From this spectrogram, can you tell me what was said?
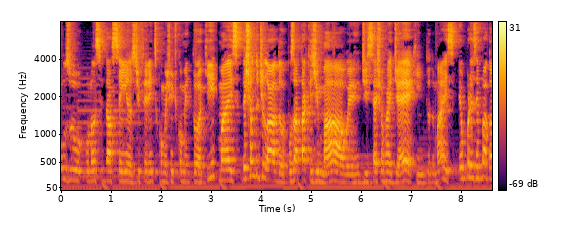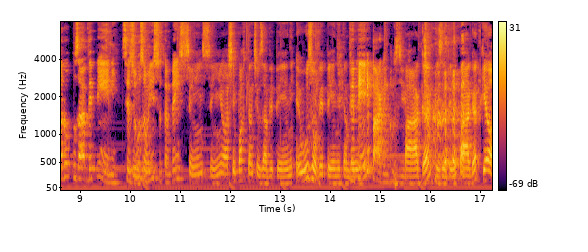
uso o lance das senhas diferentes, como a gente comentou aqui, mas deixando de lado os ataques de malware, de session hijacking e tudo mais, eu, por exemplo, adoro usar VPN. Vocês uhum. usam isso também? Sim, sim, eu acho importante usar VPN. Eu uso um VPN também. VPN paga, inclusive. Paga, o VPN paga. Porque, ó,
